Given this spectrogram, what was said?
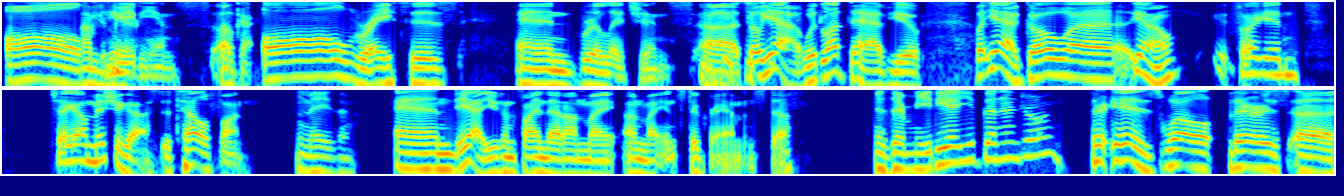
all I'm here. comedians of Okay. all races and religions. Uh, so yeah, we'd love to have you. But yeah, go uh, you know, fucking check out Michigas. It's hell fun. Amazing. And yeah, you can find that on my on my Instagram and stuff. Is there media you've been enjoying? There is well, there is a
